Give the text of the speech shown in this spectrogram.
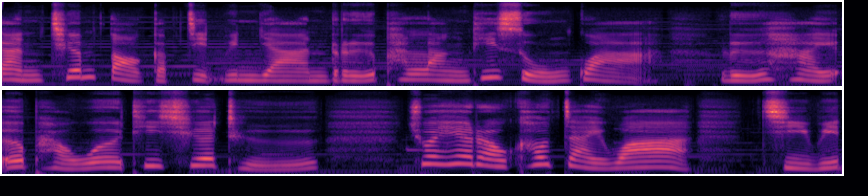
การเชื่อมต่อกับจิตวิญญาณหรือพลังที่สูงกว่า หรือ higher power ที่เชื่อถือ ช่วยให้เราเข้าใจว่า ชีวิต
